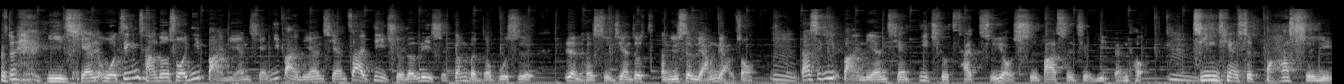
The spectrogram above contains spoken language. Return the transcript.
对，以前我经常都说，一百年前，一百年前在地球的历史根本都不是任何时间，就等于是两秒钟。嗯，但是，一百年前地球才只有十八、十九亿人口。嗯，今天是八十亿。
